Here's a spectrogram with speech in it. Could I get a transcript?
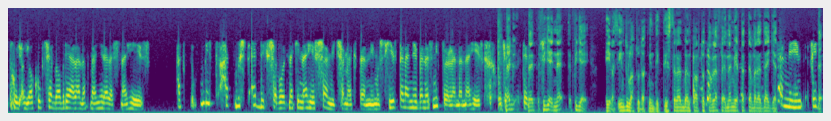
hogy a Jakub Gabrielának mennyire lesz nehéz? Hát, mit, hát most eddig se volt neki nehéz semmit sem megtenni. Most hirtelenjében ez mitől lenne nehéz? Hogy Meg, de figyelj, ne, figyelj, én az indulatodat mindig tiszteletben tartottam lefelé, nem értettem veled egyet. Semmi, figyelj,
